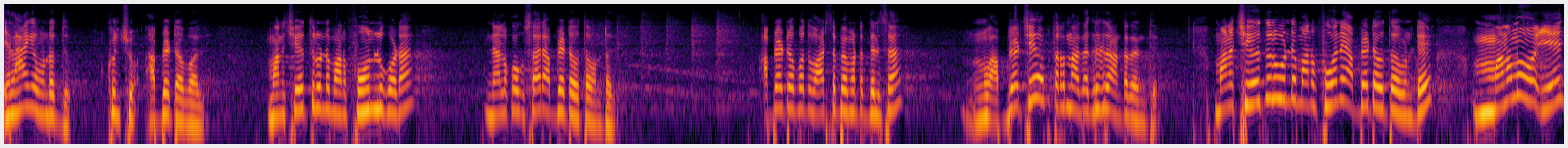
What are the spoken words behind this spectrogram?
ఇలాగే ఉండొద్దు. కొంచెం అప్డేట్ అవ్వాలి. మన చేతులు ఉండే మన ఫోన్లు కూడా నెలకొకసారి అప్డేట్ అవుతూ ఉంటుంది. అప్డేట్ అయిపోతే వాట్సాప్ ఏమంటుంది తెలుసా? నువ్వు అప్డేట్ చేయ తర్వాత నా దగ్గరికి అంటది అంతే. మన చేతులు ఉంటే మన ఫోనే అప్డేట్ అవుతూ ఉంటే మనము ఏం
